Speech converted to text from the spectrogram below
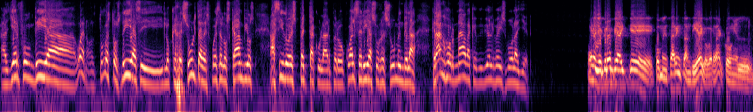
ayer fue un día, bueno, todos estos días y lo que resulta después de los cambios ha sido espectacular, pero ¿cuál sería su resumen de la gran jornada que vivió el béisbol ayer? Bueno, yo creo que hay que comenzar en San Diego, ¿verdad? Con el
